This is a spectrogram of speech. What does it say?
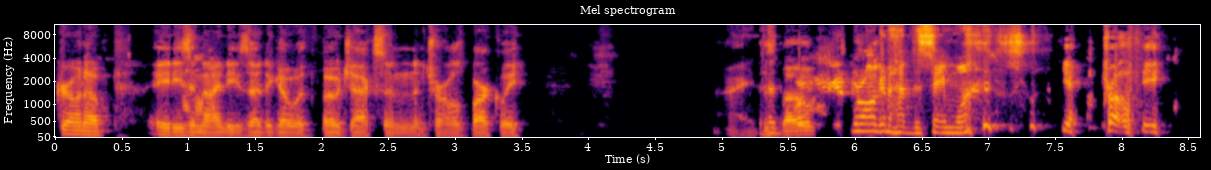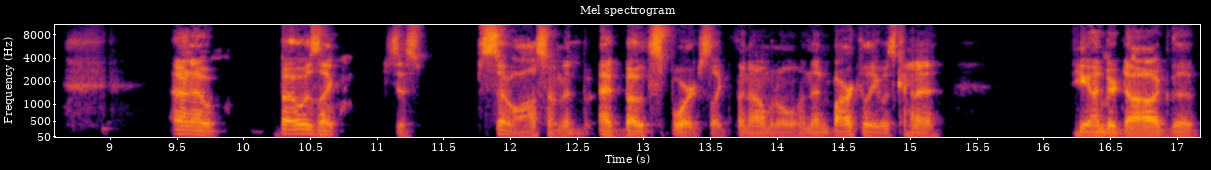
growing up, 80s and 90s, I had to go with Bo Jackson and Charles Barkley. All right. 'Cause Bo, We're all going to have the same ones. yeah, probably. I don't know. Bo was like just so awesome at, at both sports, like phenomenal. And then Barkley was kind of the underdog, the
